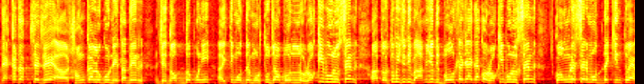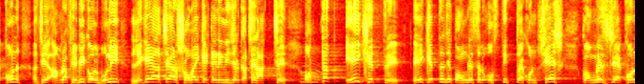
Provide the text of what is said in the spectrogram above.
দেখা যাচ্ছে যে সংখ্যালঘু নেতাদের যে দপদপনি ইতিমধ্যে মর্তুজা বলল রকিবুল হোসেন তো তুমি যদি আমি যদি বলতে যাই দেখো রকিবুল হোসেন কংগ্রেসের মধ্যে কিন্তু এখন যে আমরা ফেভিকল বলি লেগে আছে আর সবাইকে টেনে নিজের কাছে রাখছে। অর্থাৎ এই ক্ষেত্রে এই ক্ষেত্রে যে কংগ্রেসের অস্তিত্ব এখন শেষ কংগ্রেস যে এখন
